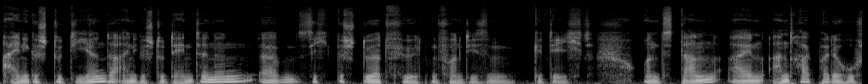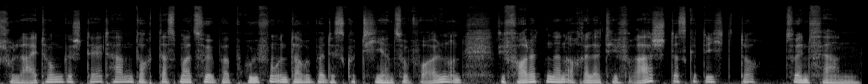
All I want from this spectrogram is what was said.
einige Studierende, einige Studentinnen ähm, sich gestört fühlten von diesem Gedicht und dann einen Antrag bei der Hochschulleitung gestellt haben, doch das mal zu überprüfen und darüber diskutieren zu wollen. Und sie forderten dann auch relativ rasch, das Gedicht doch zu entfernen.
